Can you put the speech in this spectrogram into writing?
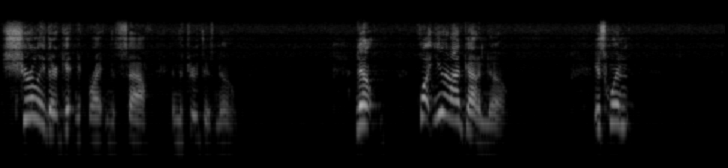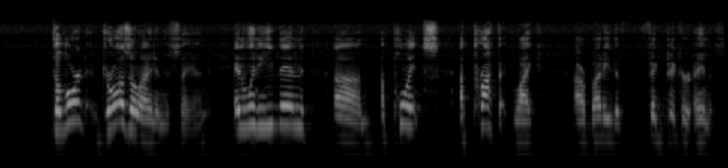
Surely they're getting it right in the south, and the truth is no. Now, what you and I've got to know is when the Lord draws a line in the sand, and when He then um, appoints a prophet like our buddy, the fig picker Amos,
